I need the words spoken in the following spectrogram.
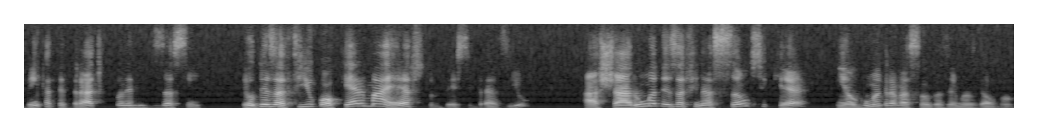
bem catedrático quando ele diz assim: Eu desafio qualquer maestro desse Brasil a achar uma desafinação sequer em alguma gravação das Irmãs Galvão.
